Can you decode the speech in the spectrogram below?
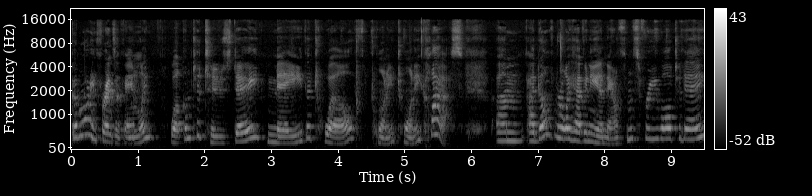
Good morning, friends and family. Welcome to Tuesday, May the 12th, 2020 class. Um, I don't really have any announcements for you all today,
